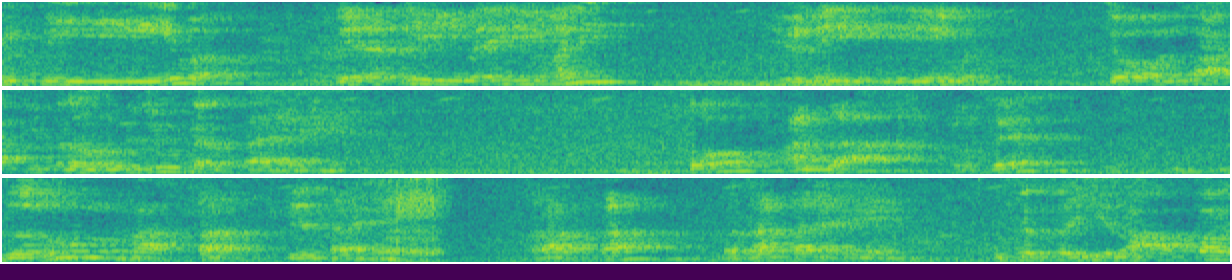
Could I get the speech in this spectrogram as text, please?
یتیب جو اللہ کی طرف رجوع کرتا ہے۔ تو اللہ اسے ضرور راستہ دیتا ہے، راستہ بتاتا ہے۔ اسے صحیح راہ پر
